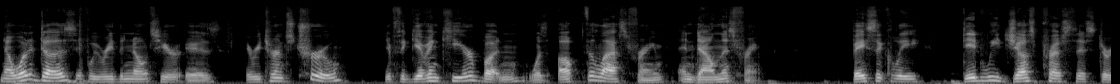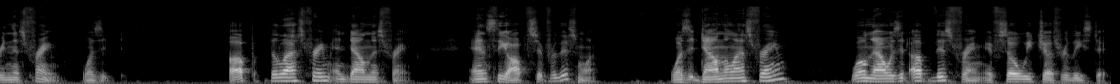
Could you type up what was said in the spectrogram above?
Now what it does, if we read the notes here, is it returns true if the given key or button was up the last frame and down this frame. Basically, did we just press this during this frame? Was it up the last frame and down this frame? And it's the opposite for this one. Was it down the last frame? Well, now is it up this frame? If so, we just released it.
